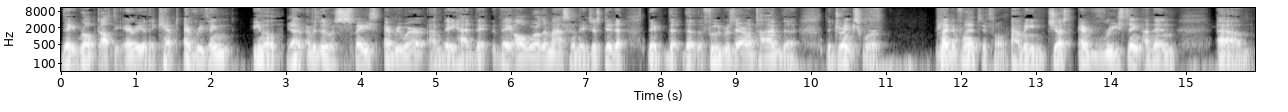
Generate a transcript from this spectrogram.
they roped off the area. They kept everything. You know, Yeah. every, there was space everywhere, and they had they they all wore their masks, and they just did a they the the, the food was there on time. The the drinks were plentiful. Plentiful. I mean, just everything. And then, um,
